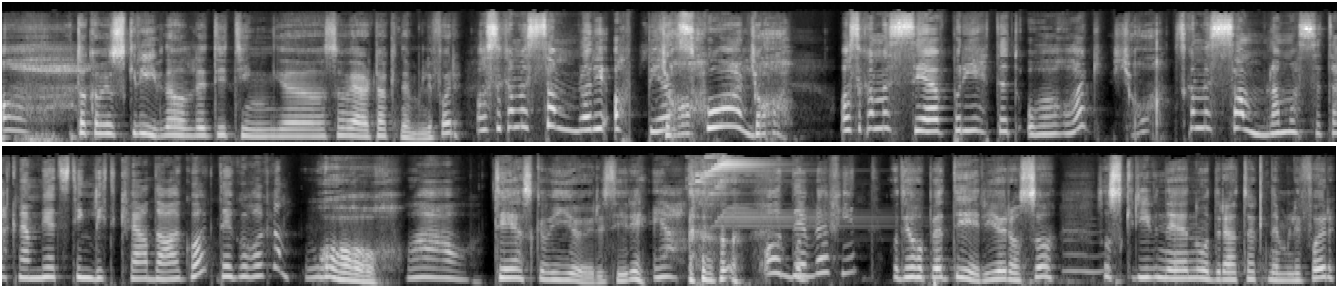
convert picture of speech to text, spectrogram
Åh, Da kan vi jo skrive ned alle de ting eh, som vi er takknemlige for. Og så kan vi samle de opp i en Ja, skål! Ja! Og så kan vi se på de etter et år òg. Ja! Så kan vi samle masse takknemlighetsting litt hver dag òg. Det går òg an. Wow! Wow. Det skal vi gjøre, Siri. Ja. Og det blir fint. Og det håper jeg dere gjør også. Så skriv ned noe dere er takknemlige for,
